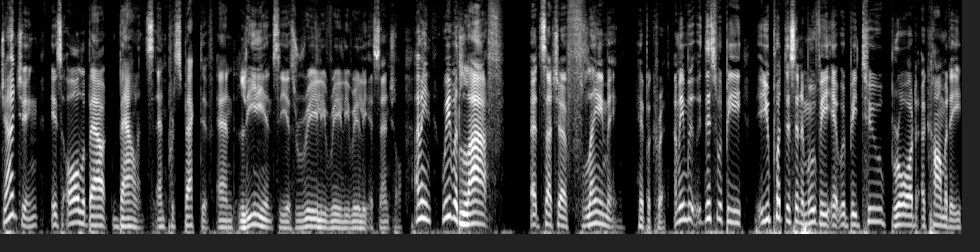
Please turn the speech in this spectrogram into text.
judging is all about balance and perspective, and leniency is really, really, really essential. I mean, we would laugh at such a flaming hypocrite. I mean, this would be, you put this in a movie, it would be too broad a comedy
